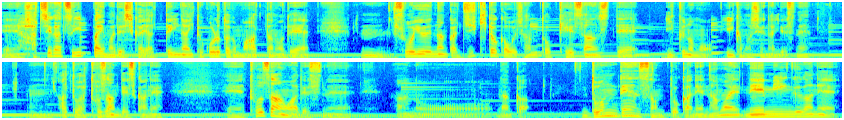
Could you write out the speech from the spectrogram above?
え8月いっぱいまでしかやっていないところとかもあったので、うん、そういうなんか時期とかをちゃんと計算していくのもいいかもしれないですね。うん、あとは登山ですかね、えー、登山はですねあのー、なんかどんでんさんとかね名前ネーミングがね、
